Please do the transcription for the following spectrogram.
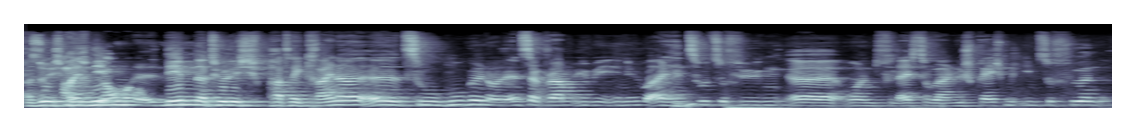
Also ich meine, also neben, neben, natürlich Patrick Kreiner äh, zu googeln und Instagram über, ihn überall mhm. hinzuzufügen äh, und vielleicht sogar ein Gespräch mit ihm zu führen,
